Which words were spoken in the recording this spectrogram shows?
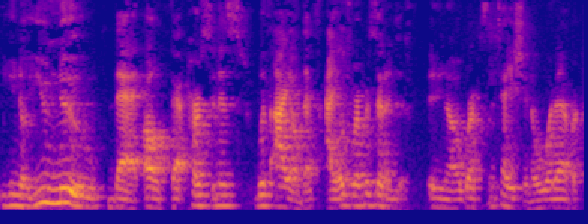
you know, you knew that, oh, that person is with Ayo. That's Ayo's representative, you know, representation or whatever.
